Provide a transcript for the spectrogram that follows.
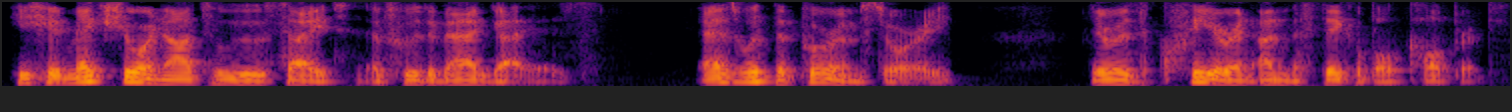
he should make sure not to lose sight of who the bad guy is. As with the Purim story, there is a clear and unmistakable culprit.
